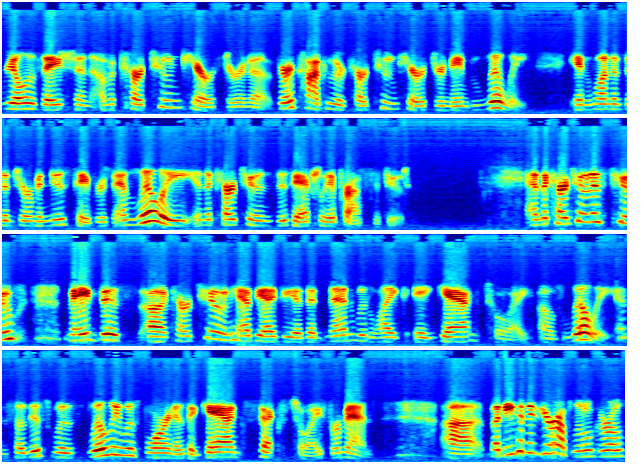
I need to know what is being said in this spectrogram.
realization of a cartoon character and a very popular cartoon character named Lilli in one of the German newspapers. And Lilli in the cartoons is actually a prostitute. And the cartoonist who made this uh, cartoon had the idea that men would like a gag toy of Lilli, and so this was Lilli was born as a gag sex toy for men. Uh, but even in Europe, little girls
